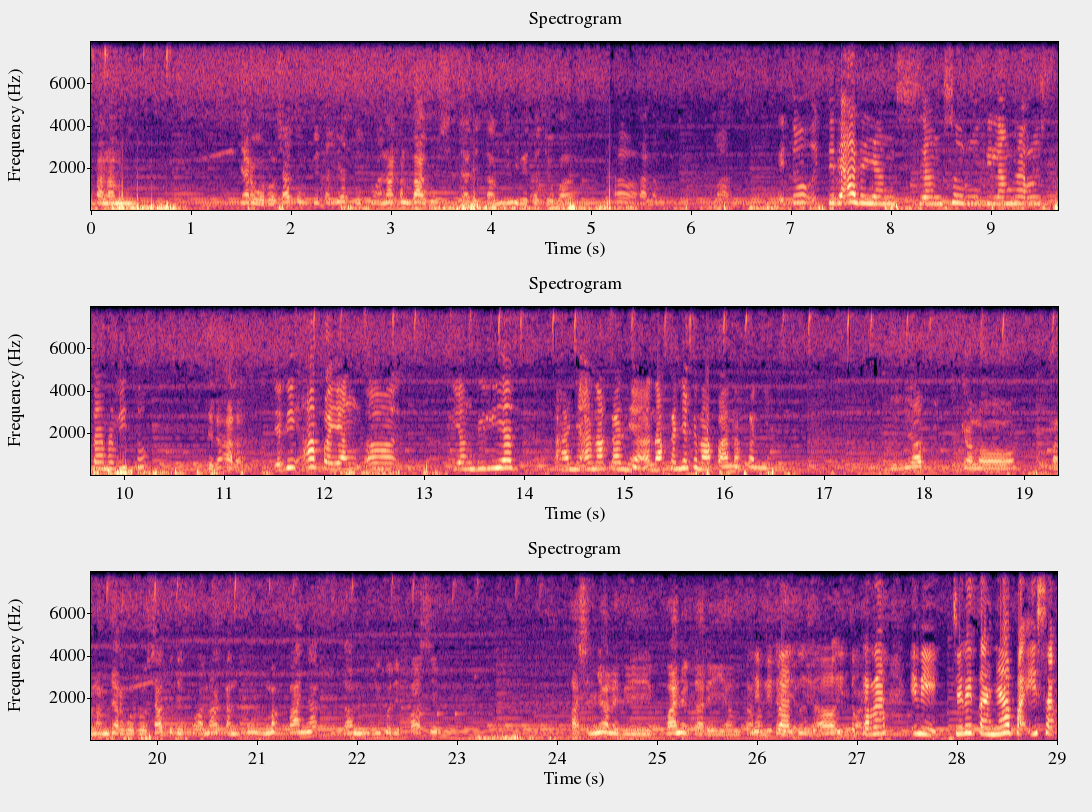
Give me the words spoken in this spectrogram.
Tanam Jarwo 21 kita lihat itu anakan bagus. Dari tahun ini kita coba Oh. tanam di sebelah. itu tidak ada yang yang suruh bilang harus tanam itu. Tidak ada. Jadi apa yang eh, yang dilihat hanya anakannya. Anakannya kenapa anakannya? Dilihat kalau tanam Jarwo 21 di anakan itu ma- banyak dan juga di pasir hasilnya lebih banyak dari yang tanam lebih bagus. ya, Oh, lebih itu bagus. karena ini ceritanya Pak Ishak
